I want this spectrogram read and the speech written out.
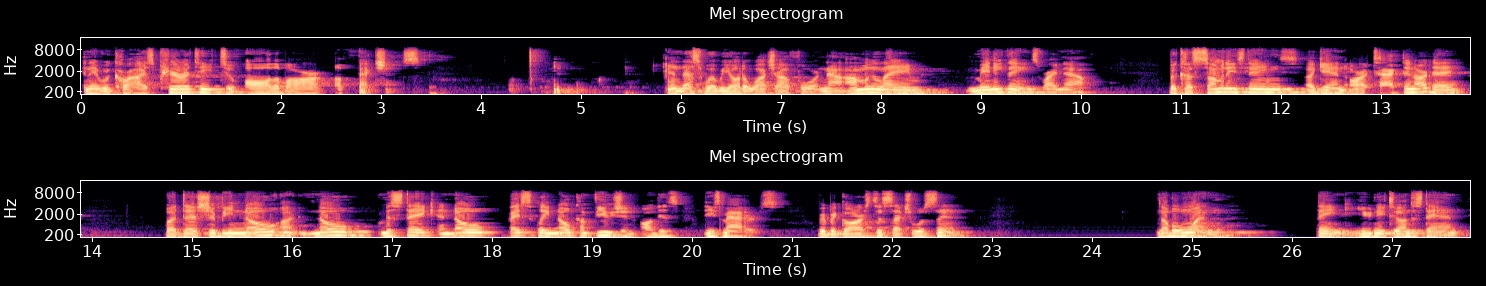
and it requires purity to all of our affections. And that's what we ought to watch out for. Now, I'm going to name many things right now because some of these things, again, are attacked in our day, but there should be no, uh, no mistake and no, basically no confusion on this, these matters with regards to sexual sin. Number one thing you need to understand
